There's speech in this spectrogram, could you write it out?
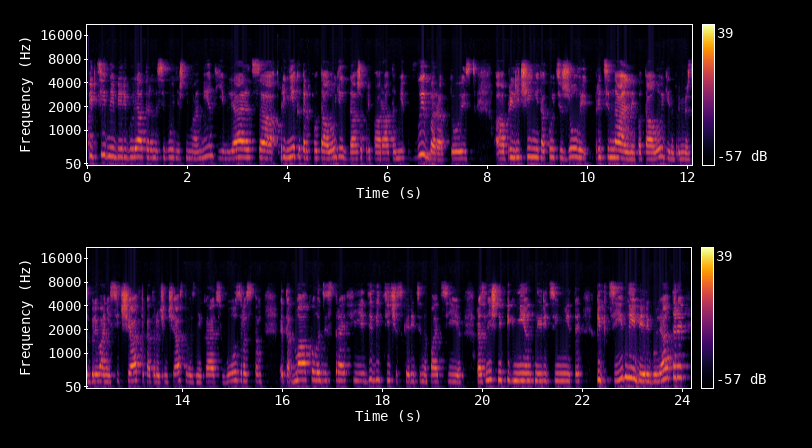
Пептидные биорегуляторы на сегодняшний момент являются при некоторых патологиях даже препаратами выбора, то есть при лечении такой тяжелой ретинальной патологии, например, заболевания сетчатки, которые очень часто возникают с возрастом, это макулодистрофия, диабетическая ретинопатия, различные пигментные ретиниты. Пептидные биорегуляторы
